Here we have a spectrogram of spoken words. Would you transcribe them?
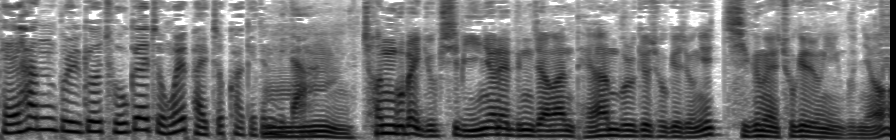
대한불교 조계종을 발족하게 됩니다. 음, 1962년에 등장한 대한불교 조계종이 지금의 조계종이군요.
